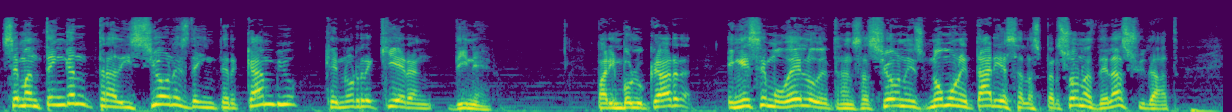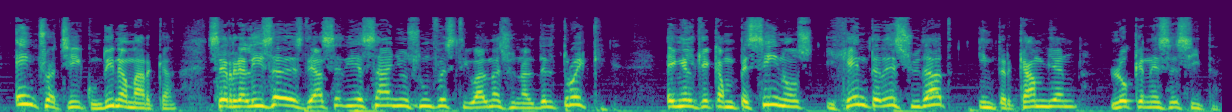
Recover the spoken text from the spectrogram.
se mantengan tradiciones de intercambio que no requieran dinero. Para involucrar en ese modelo de transacciones no monetarias a las personas de la ciudad, en Chuachi, Cundinamarca, se realiza desde hace 10 años un Festival Nacional del Trueque, en el que campesinos y gente de ciudad intercambian lo que necesitan.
